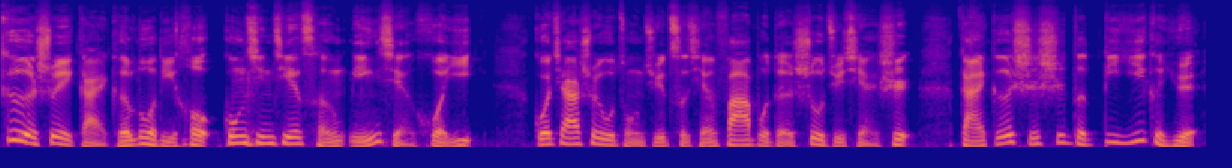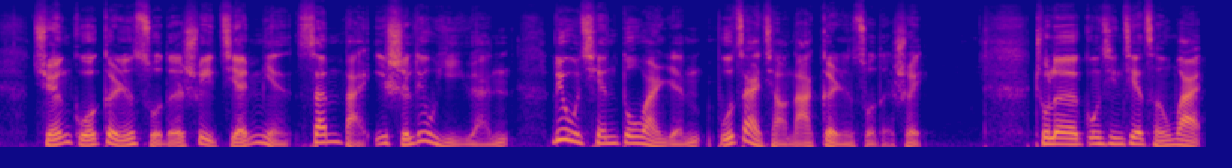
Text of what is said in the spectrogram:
个税改革落地后，工薪阶层明显获益。国家税务总局此前发布的数据显示，改革实施的第一个月，全国个人所得税减免三百一十六亿元，六千多万人不再缴纳个人所得税。除了工薪阶层外，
